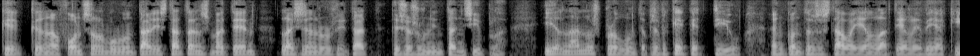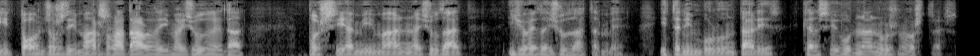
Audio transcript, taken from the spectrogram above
que, que en el fons el voluntari està transmetent la generositat, que això és un intangible. I el nano es pregunta, per què aquest tio, en comptes d'estar veient la tele, ve aquí tots els dimarts a la tarda i m'ajuda i tal? Pues si a mi m'han ajudat, jo he d'ajudar també. I tenim voluntaris que han sigut nanos nostres.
